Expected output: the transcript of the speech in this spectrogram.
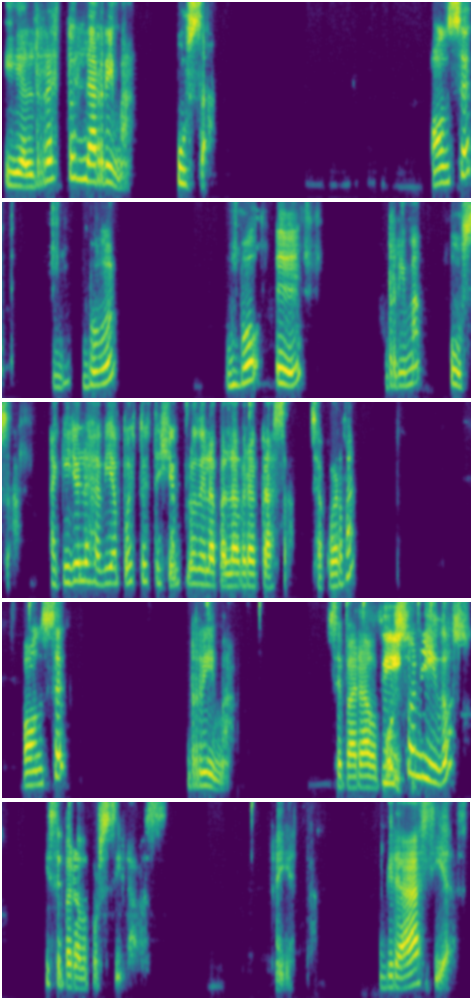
y el resto es la rima, usa. Onset, bl, bl, rima, usa. Aquí yo les había puesto este ejemplo de la palabra casa, ¿se acuerdan? Onset, rima separado por sonidos y separado por sílabas. Ahí está. Gracias.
